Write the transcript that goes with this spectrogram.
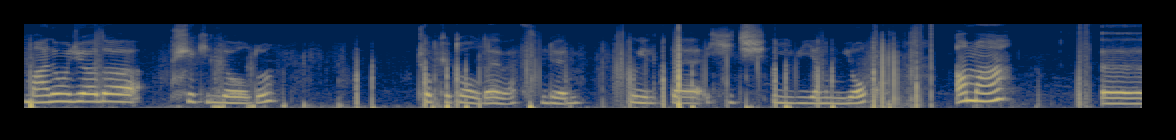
Maden ocağı da bu şekilde oldu. Çok kötü oldu evet biliyorum. Bu yılda hiç iyi bir yanım yok. Ama e,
